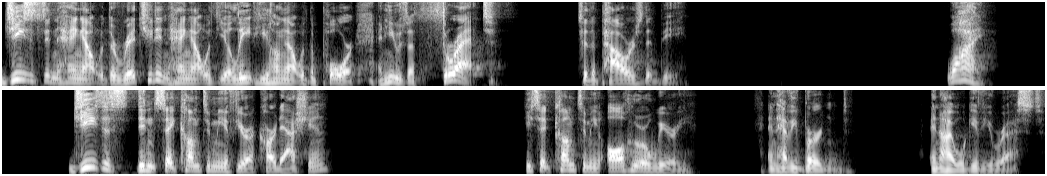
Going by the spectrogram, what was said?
Jesus didn't hang out with the rich, he didn't hang out with the elite, he hung out with the poor. And he was a threat to the powers that be. Why? Jesus didn't say, Come to me if you're a Kardashian. He said, Come to me, all who are weary and heavy burdened, and I will give you rest.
